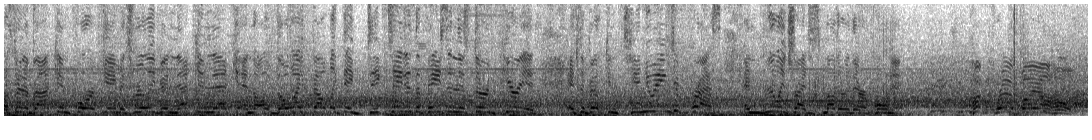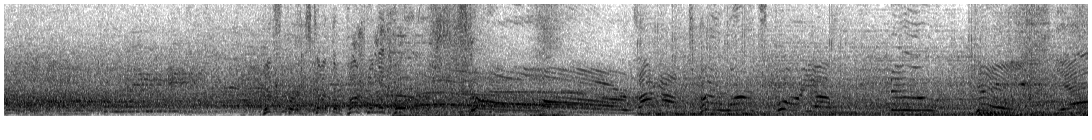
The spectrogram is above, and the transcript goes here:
Period. It's been a back and forth game. It's really been neck and neck. And although I felt like they dictated the pace in this third period, it's about continuing to press and really try to smother their opponent. Puck grab by Aho. Pittsburgh's got the puck in the corner. Scores! I got two words for you. New game. Yeah,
